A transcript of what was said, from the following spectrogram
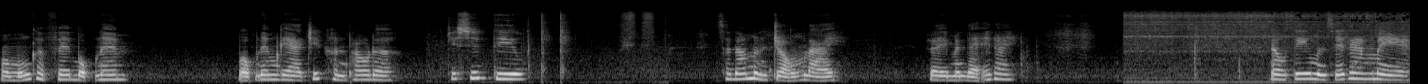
một muỗng cà phê bột nêm bột nem gà chicken powder chút xíu tiêu. Sau đó mình trộn lại. Rồi mình để đây. Đầu tiên mình sẽ rang mè.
